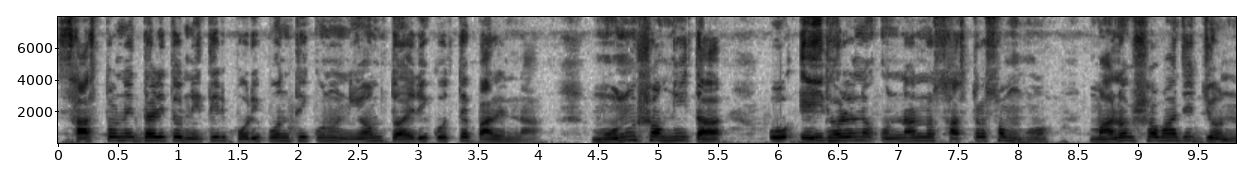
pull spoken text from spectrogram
স্বাস্থ্য নির্ধারিত নীতির পরিপন্থী কোনো নিয়ম তৈরি করতে পারেন না। মনু সংহিতা ও এই ধরনের অন্যান্য শাস্ত্রসমূহ মানব সমাজের জন্য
